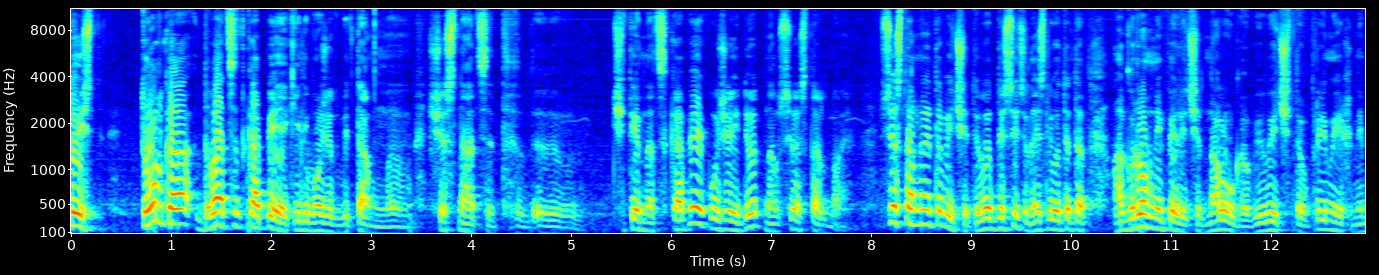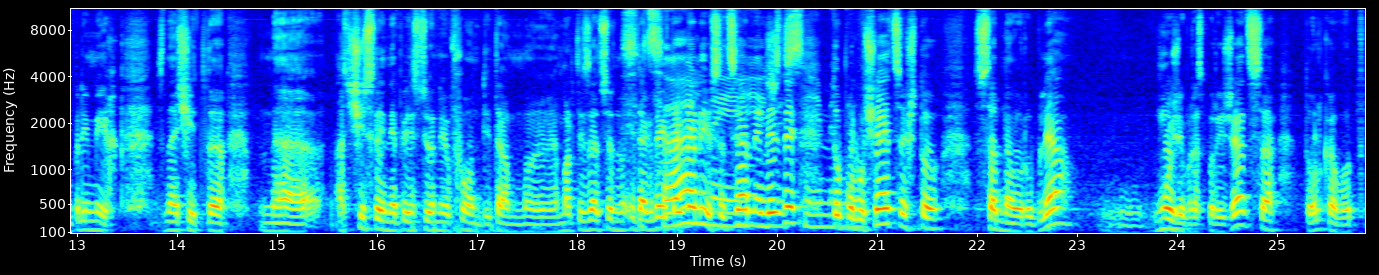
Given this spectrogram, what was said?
То есть только 20 копеек, или может быть там 16, э, 14 э, копеек уже идет на все остальное. Все остальное это вычет. И вот действительно, если вот этот огромный перечень налогов и вычетов, прямых, непрямых, значит, э, отчисления пенсионные фонды, там, э, амортизационные и так далее, и так далее, социальные везде, ними, то да. получается, что с одного рубля можем распоряжаться только вот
